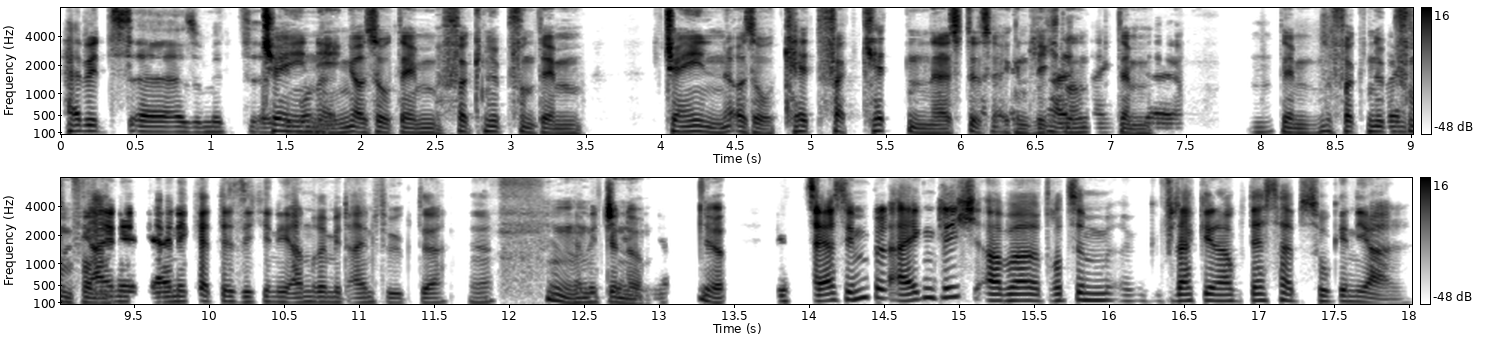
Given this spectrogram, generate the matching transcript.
Habits, äh, also mit äh, Chaining, also dem Verknüpfen, dem Chain, also Ket verketten heißt das eigentlich, ja, ne? dem, ja, ja. Hm. dem Verknüpfen von. Die eine, die eine Kette sich in die andere mit einfügt, ja. ja. Hm, genau. ja. Ist sehr simpel eigentlich, aber trotzdem äh, vielleicht genau deshalb so genial.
